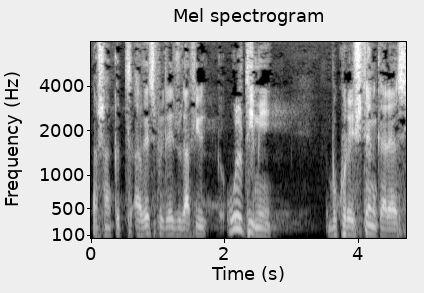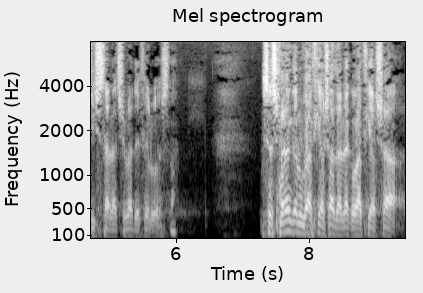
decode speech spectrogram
Așa încât aveți prilejul de a fi ultimii bucureșteni care asistă la ceva de felul ăsta. Să sperăm că nu va fi așa, dar dacă va fi așa,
